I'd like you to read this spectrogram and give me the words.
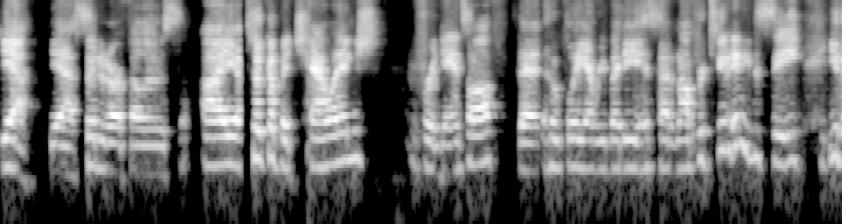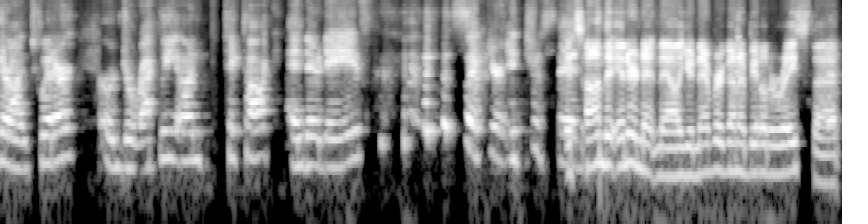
Yeah, yeah, so did our fellows. I uh, took up a challenge for a dance off that hopefully everybody has had an opportunity to see either on Twitter or directly on TikTok, Endo Dave. so if you're interested, it's on the internet now. You're never going to be able to erase that.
